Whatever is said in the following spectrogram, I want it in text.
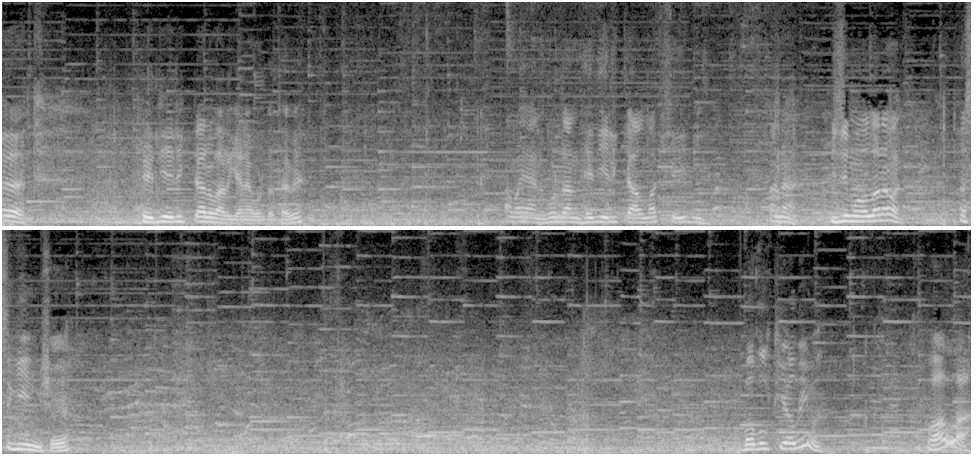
Evet. Hediyelikler var gene burada tabi. Ama yani buradan hediyelikle almak şey değil. Ana bizim oğlana bak. Nasıl giyinmiş o ya. Bubble tea alayım mı? Valla.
